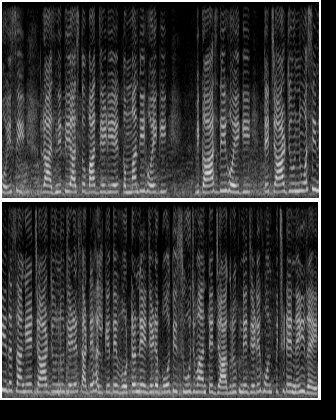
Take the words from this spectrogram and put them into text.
ਹੋਈ ਸੀ, ਰਾਜਨੀਤੀ ਅੱਜ ਤੋਂ ਬਾਅਦ ਜਿਹੜੀ ਇਹ ਕੰਮਾਂ ਦੀ ਹੋਏਗੀ ਵਿਕਾਸ ਦੀ ਹੋਏਗੀ ਤੇ 4 ਜੂਨ ਨੂੰ ਅਸੀਂ ਨਹੀਂ ਦੱਸਾਂਗੇ। 4 ਜੂਨ ਨੂੰ ਜਿਹੜੇ ਸਾਡੇ ਹਲਕੇ ਦੇ ਵੋਟਰ ਨੇ, ਜਿਹੜੇ ਬਹੁਤ ਹੀ ਸੂਝਵਾਨ ਤੇ ਜਾਗਰੂਕ ਨੇ, ਜਿਹੜੇ ਹੁਣ ਪਿਛੜੇ ਨਹੀਂ ਰਹੇ,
